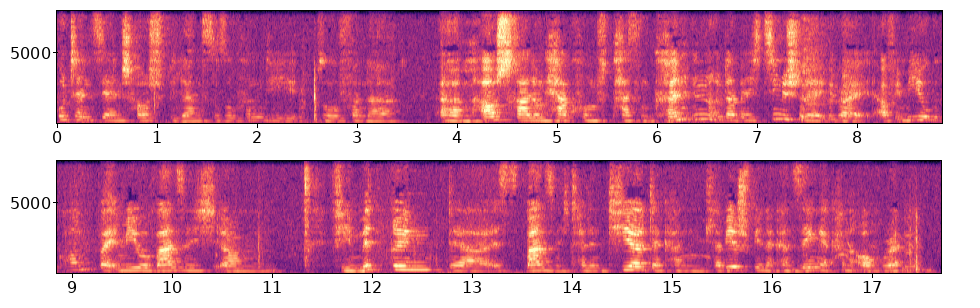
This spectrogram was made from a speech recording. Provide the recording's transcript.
potenziellen Schauspielern zu suchen, die so von der ähm, Ausstrahlung, Herkunft passen könnten. Und da bin ich ziemlich schnell über, auf Emilio gekommen, weil Emilio wahnsinnig ähm, viel mitbringt, der ist wahnsinnig talentiert, der kann Klavier spielen, der kann singen, er kann auch rappen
